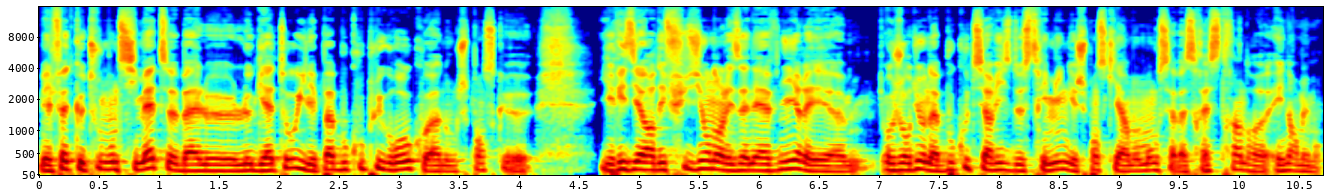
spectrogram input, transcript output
mais le fait que tout le monde s'y mette, bah, le, gâteau, il est pas beaucoup plus gros, quoi. Donc je pense que il risque d'y avoir des fusions dans les années à venir. Et aujourd'hui, on a beaucoup de services de streaming, et je pense qu'il y a un moment où ça va se restreindre énormément.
